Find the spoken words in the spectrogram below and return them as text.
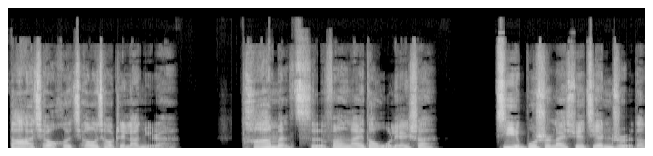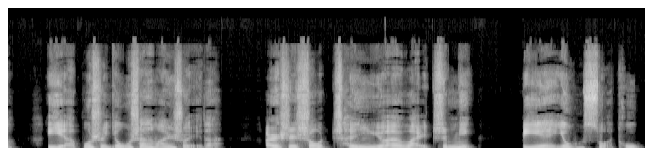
大巧和巧巧这俩女人，她们此番来到五连山，既不是来学剪纸的。也不是游山玩水的，而是受陈员外之命，别有所图。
